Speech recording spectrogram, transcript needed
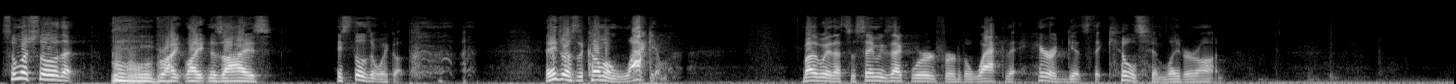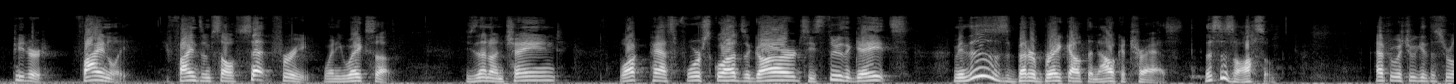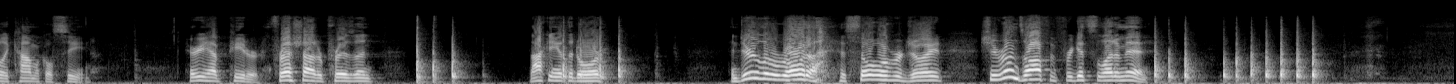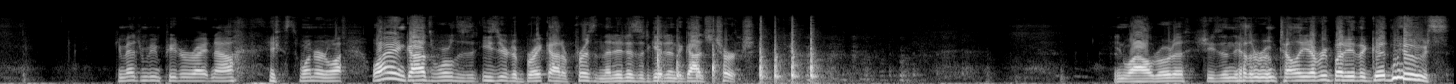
So much so that boom, bright light in his eyes. He still doesn't wake up. the angel has to come and whack him. By the way, that's the same exact word for the whack that Herod gets that kills him later on. Peter, finally, he finds himself set free when he wakes up. He's then unchained, walked past four squads of guards, he's through the gates. I mean, this is a better breakout than Alcatraz. This is awesome. After which we get this really comical scene. Here you have Peter, fresh out of prison, knocking at the door. And dear little Rhoda is so overjoyed, she runs off and forgets to let him in. Can you imagine being Peter right now? He's wondering why. Why in God's world is it easier to break out of prison than it is to get into God's church? Meanwhile, Rhoda, she's in the other room telling everybody the good news.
